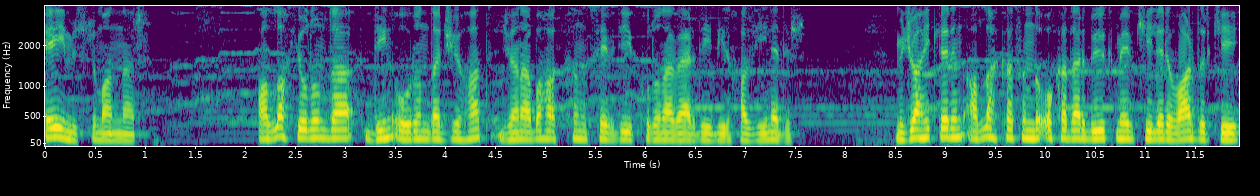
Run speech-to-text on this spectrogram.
Ey Müslümanlar! Allah yolunda, din uğrunda cihat, Cenab-ı Hakk'ın sevdiği kuluna verdiği bir hazinedir. Mücahitlerin Allah katında o kadar büyük mevkileri vardır ki,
